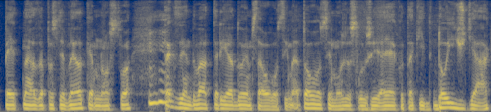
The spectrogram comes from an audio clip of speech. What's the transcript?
10, 15 a proste veľké množstvo, mm-hmm. tak zjem 2, 3 a dojem sa ovocím. A to ovocie môže slúžiť aj ako taký dojížďák,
